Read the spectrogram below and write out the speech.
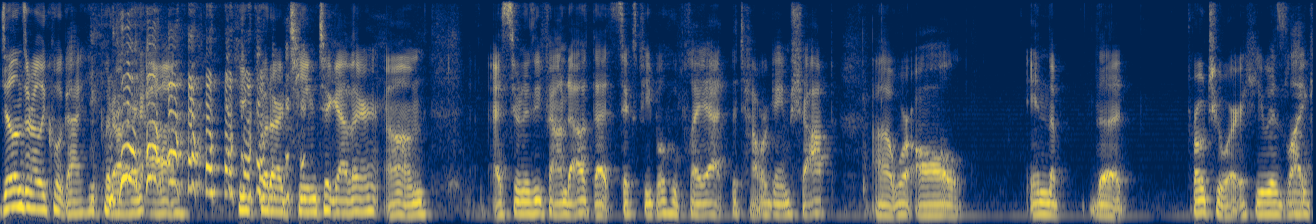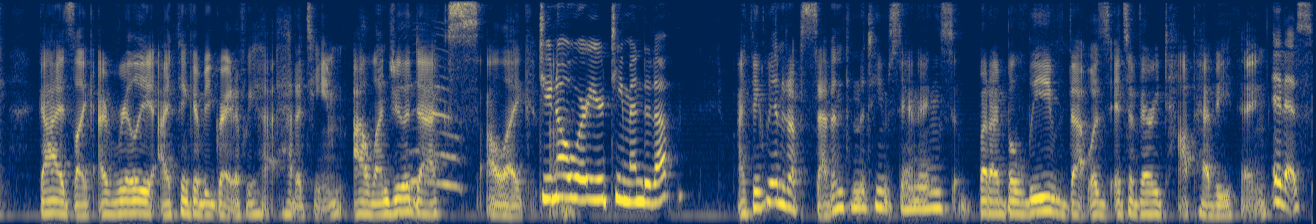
Dylan's a really cool guy. He put our uh, he put our team together. Um, as soon as he found out that six people who play at the Tower Game shop uh, were all in the the pro tour, he was like, "Guys, like I really I think it'd be great if we ha- had a team. I'll lend you the decks. I'll like." Do you know where your team ended up? I think we ended up seventh in the team standings, but I believe that was it's a very top heavy thing It is.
